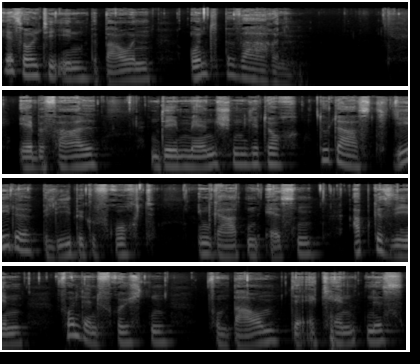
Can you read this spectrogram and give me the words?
Er sollte ihn bebauen und bewahren. Er befahl dem Menschen jedoch, du darfst jede beliebige Frucht im Garten essen, abgesehen von den Früchten vom Baum der Erkenntnis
